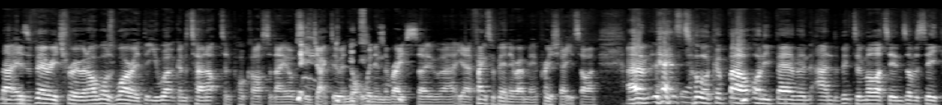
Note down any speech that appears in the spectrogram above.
that is very true. And I was worried that you weren't going to turn up to the podcast today. Obviously, Jack Doohan not winning the race. So, uh, yeah, thanks for being here, Emily. Appreciate your time. Um, let's yeah. talk about Ollie Bearman and Victor Martins. Obviously,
